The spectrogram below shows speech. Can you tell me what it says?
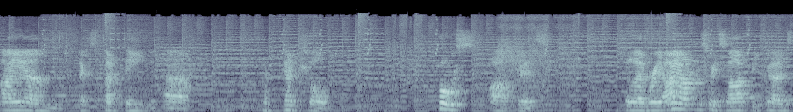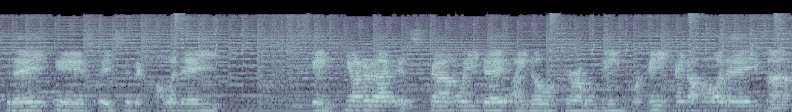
I am expecting a potential post office delivery. I honestly thought because today is a civic holiday in Canada, it's Family Day. I know a terrible name for any kind of holiday, but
